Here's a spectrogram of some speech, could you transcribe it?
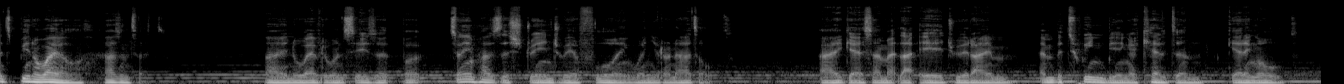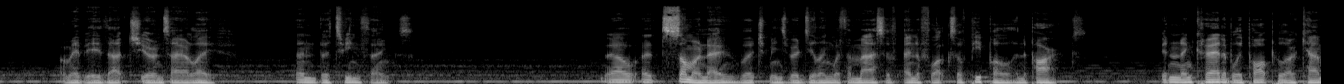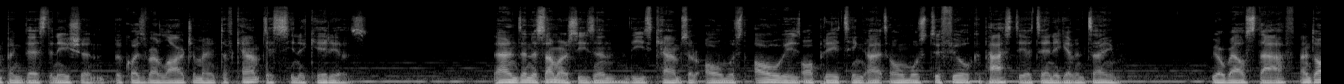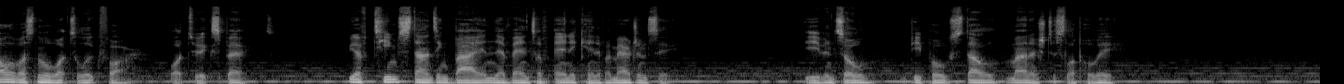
It's been a while, hasn't it? I know everyone says it, but time has this strange way of flowing when you're an adult. I guess I'm at that age where I'm in between being a kid and getting old. Or maybe that's your entire life. In between things. Well, it's summer now, which means we're dealing with a massive influx of people in the parks. We're an incredibly popular camping destination because of our large amount of camp scenic areas. And in the summer season, these camps are almost always operating at almost to full capacity at any given time. We are well staffed and all of us know what to look for, what to expect. We have teams standing by in the event of any kind of emergency. Even so, people still manage to slip away.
